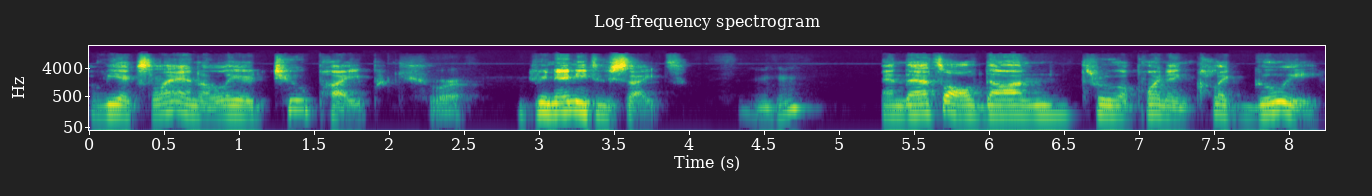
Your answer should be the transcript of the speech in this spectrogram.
a VXLAN, a layer two pipe Sure. between any two sites. hmm And that's all done through a point and click GUI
